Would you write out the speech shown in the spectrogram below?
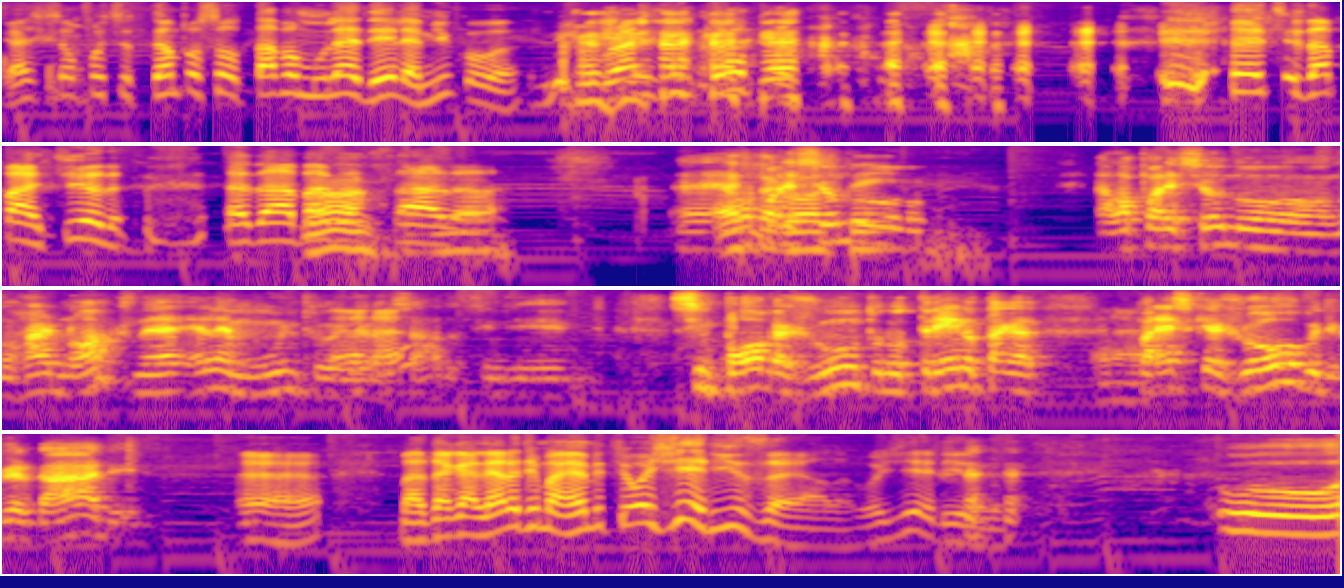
Eu acho que se eu fosse o Tampa, eu soltava a mulher dele, amigo, amigo Grimes em campo. Antes da partida. Dar uma bagunçada lá. É, ela apareceu no. Ela apareceu no, no Hard Knocks, né? Ela é muito uhum. engraçada, assim, de, se empolga junto, no treino tá, uhum. parece que é jogo de verdade. Uhum. Mas a galera de Miami tem ojeriza ela, ojeriza. o,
